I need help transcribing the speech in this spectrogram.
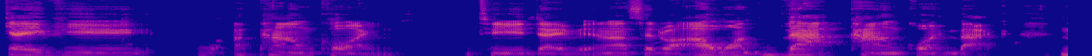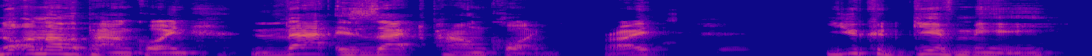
gave you a pound coin to you, David, and I said, well, I want that pound coin back, not another pound coin, that exact pound coin, right? You could give me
